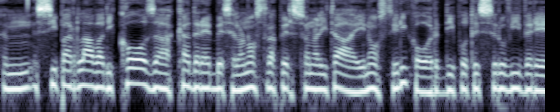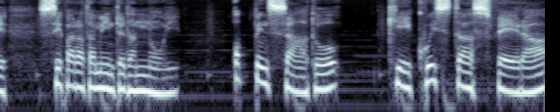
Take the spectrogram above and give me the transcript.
ehm, si parlava di cosa accadrebbe se la nostra personalità e i nostri ricordi potessero vivere separatamente da noi. Ho pensato che questa sfera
